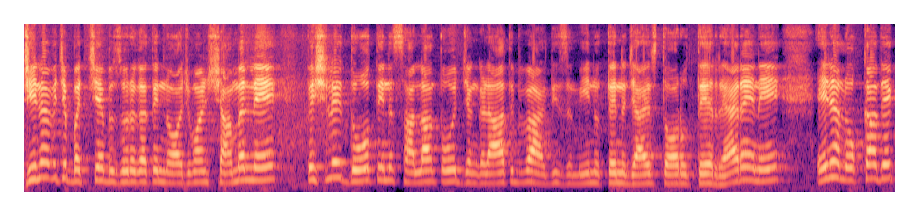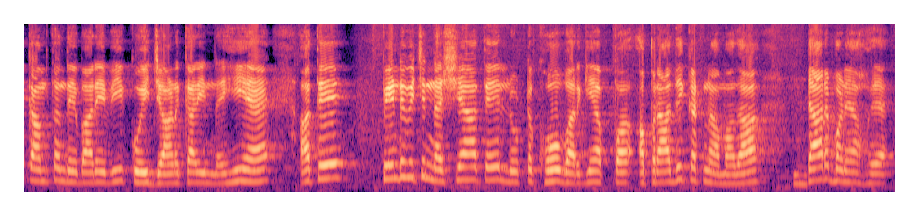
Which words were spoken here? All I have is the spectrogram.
ਜਿਨ੍ਹਾਂ ਵਿੱਚ ਬੱਚੇ, ਬਜ਼ੁਰਗ ਅਤੇ ਨੌਜਵਾਨ ਸ਼ਾਮਲ ਨੇ, ਪਿਛਲੇ 2-3 ਸਾਲਾਂ ਤੋਂ ਜੰਗਲਾਤ ਵਿਭਾਗ ਦੀ ਜ਼ਮੀਨ ਉੱਤੇ ਨਜਾਇਜ਼ ਤੌਰ ਉੱਤੇ ਰਹਿ ਰਹੇ ਨੇ। ਇਹਨਾਂ ਲੋਕਾਂ ਦੇ ਕੰਮ ਧੰਦੇ ਬਾਰੇ ਵੀ ਕੋਈ ਜਾਣਕਾਰੀ ਨਹੀਂ ਹੈ ਅਤੇ ਪਿੰਡ ਵਿੱਚ ਨਸ਼ਿਆਂ ਤੇ ਲੁੱਟ ਖੋਹ ਵਰਗੀਆਂ ਅਪ- ਅਪਰਾਧਿਕ ਘਟਨਾਵਾਂ ਦਾ ਡਰ ਬਣਿਆ ਹੋਇਆ ਹੈ।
